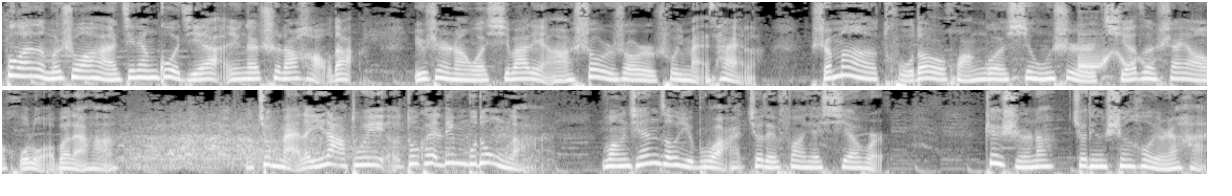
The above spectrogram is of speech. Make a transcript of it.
不管怎么说哈，今天过节应该吃点好的。于是呢，我洗把脸啊，收拾收拾出去买菜了。什么土豆、黄瓜、西红柿、茄子、山药、胡萝卜的哈，就买了一大堆，都快拎不动了。往前走几步啊，就得放下歇会儿。这时呢，就听身后有人喊：“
